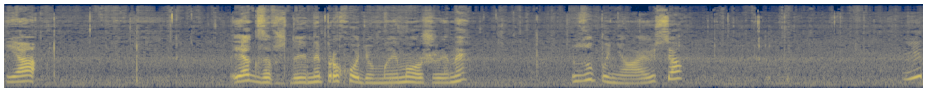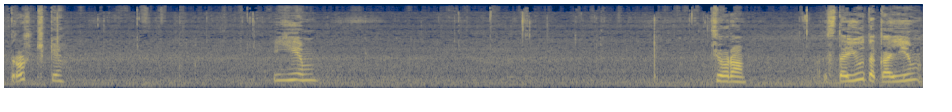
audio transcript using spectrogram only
Я, як завжди, не проходжу мимо ожини, зупиняюся і трошечки їм. Вчора стою така їм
